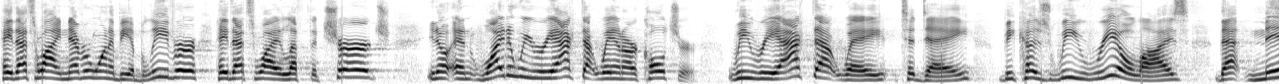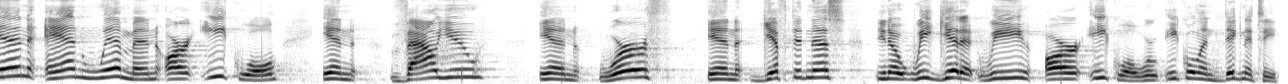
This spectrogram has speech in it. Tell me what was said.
hey, that's why I never want to be a believer. Hey, that's why I left the church. You know, and why do we react that way in our culture? We react that way today because we realize that men and women are equal in value, in worth, in giftedness. You know, we get it. We are equal. We're equal in dignity.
